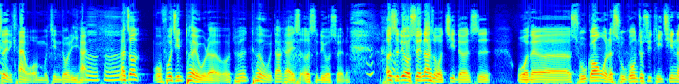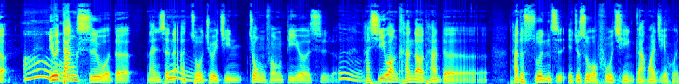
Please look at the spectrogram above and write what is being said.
所以你看我母亲多厉害。那时候我父亲退伍了，我觉得退伍大概也是二十六岁了。二十六岁那时候我记得是。我的叔公，我的叔公就去提亲了。哦，因为当时我的男生的阿祖就已经中风第二次了，嗯，他希望看到他的他的孙子，也就是我父亲赶快结婚，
